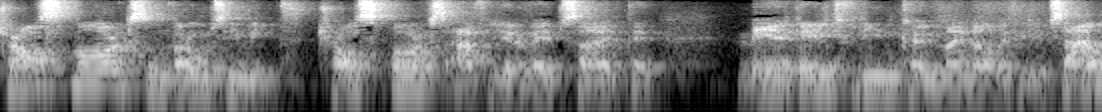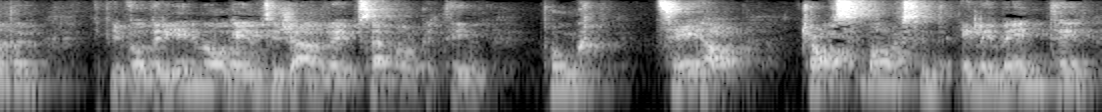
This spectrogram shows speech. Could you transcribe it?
Trustmarks und warum Sie mit Trustmarks auf Ihrer Webseite mehr Geld verdienen können. Mein Name ist Philipp Sauber, ich bin von der INMAG und Sie schauen websitemarketing.ch. Trustmarks sind Elemente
